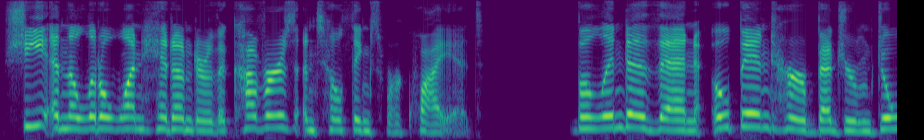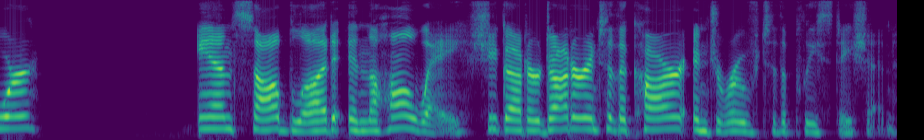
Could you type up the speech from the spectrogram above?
She and the little one hid under the covers until things were quiet. Belinda then opened her bedroom door and saw blood in the hallway. She got her daughter into the car and drove to the police station.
